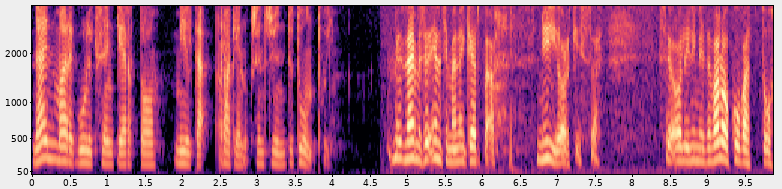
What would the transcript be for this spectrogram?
Näin Maire Gulliksen kertoo, miltä rakennuksen synty tuntui. Me näimme sen ensimmäinen kerta New Yorkissa. Se oli nimittäin valokuvattu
